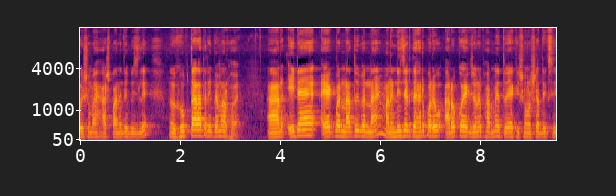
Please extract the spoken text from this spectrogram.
ওই সময় হাঁস পানিতে ভিজলে খুব তাড়াতাড়ি বেমার হয়। আর এইটা একবার না, দুইবার না মানে নিজের দেখার পরেও আরও কয়েকজনের ফার্মে তো একই সমস্যা দেখছি।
